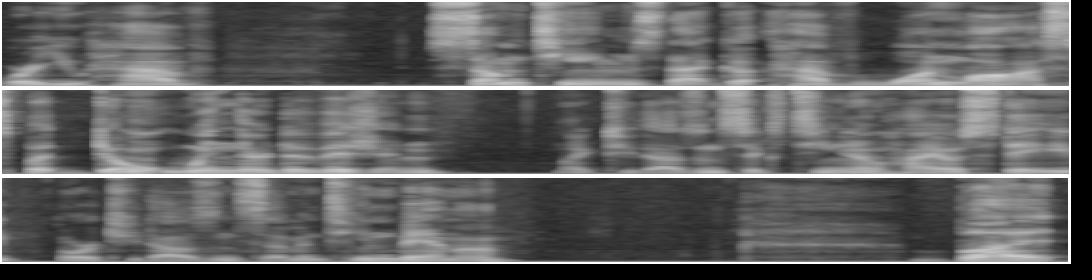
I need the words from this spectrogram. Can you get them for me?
where you have some teams that go, have one loss but don't win their division, like 2016 Ohio State or 2017 Bama. But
